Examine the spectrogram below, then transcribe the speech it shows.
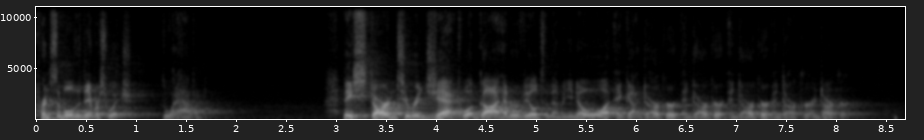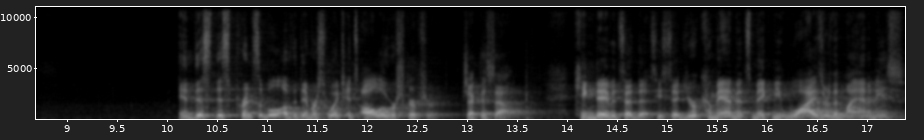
Principle of the dimmer switch is what happened. They started to reject what God had revealed to them. And you know what? It got darker and darker and darker and darker and darker. And this, this principle of the dimmer switch, it's all over Scripture. Check this out. King David said this He said, Your commandments make me wiser than my enemies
